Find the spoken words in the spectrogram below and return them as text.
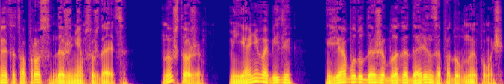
Этот вопрос даже не обсуждается. Ну что же, я не в обиде. Я буду даже благодарен за подобную помощь.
